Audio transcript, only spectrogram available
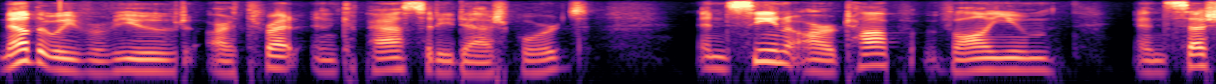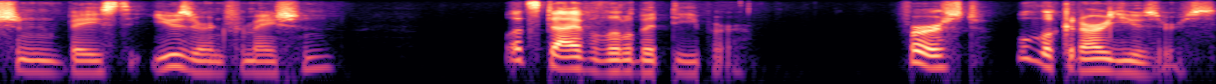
Now that we've reviewed our threat and capacity dashboards and seen our top volume and session-based user information, let's dive a little bit deeper. First, we'll look at our users.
